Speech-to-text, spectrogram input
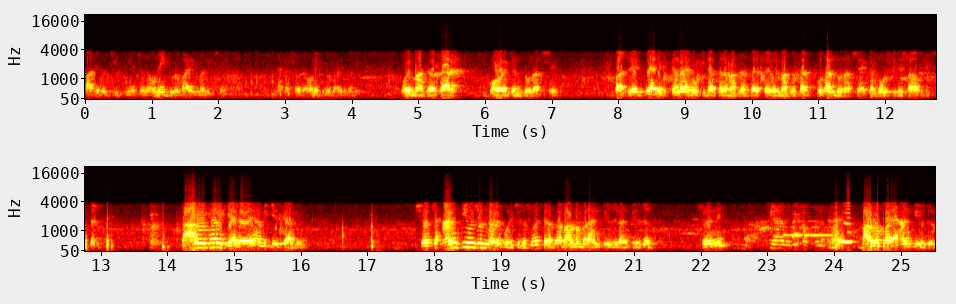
পাঁচের জিপ নিয়ে চলে। অনেকগুলো বাড়ির মালিক সে। ঢাকা শহরে অনেকগুলো বাড়ির মালিক। ওই মাদ্রাসার বড় একজন ডোনার সে। পাটলেটটা এবং কিতাবখানা মাদ্রাসা আছে। ওই মাদ্রাসার প্রধান ডোনার সে, একটা মসজিদের সভাপতি। তার ওইখানে গেলে আমি গিয়েছি আগে। সে হচ্ছে আন্টি হুজুর নামে পরিচিত। শুনেছেন আপনারা বারো নম্বর আন্টি হুজুর আন্টি হুজুর। শুনেননি? হ্যাঁ, বারো নম্বরে আংটি হুজুর।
